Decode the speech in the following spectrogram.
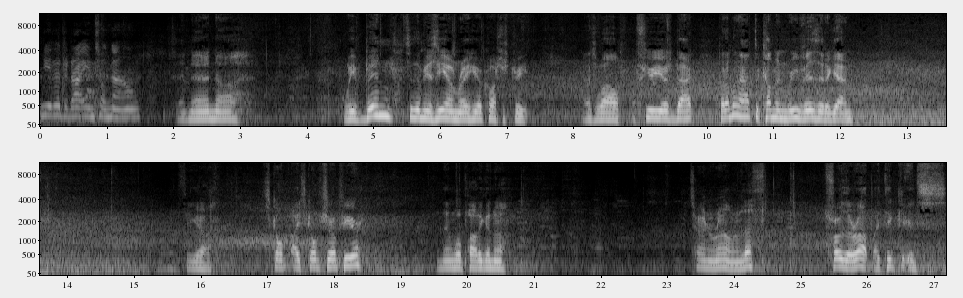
Neither did I until now. And then uh, we've been to the museum right here across the street as well a few years back, but I'm gonna have to come and revisit again. See uh, sculpt ice sculpture up here, and then we're probably gonna turn around unless further up. I think it's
